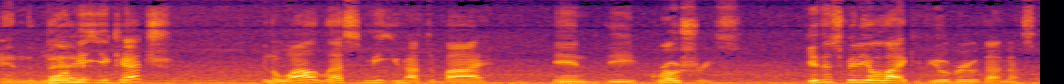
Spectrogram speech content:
In the More meat you catch in the wild, less meat you have to buy in the groceries. Give this video a like if you agree with that message.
